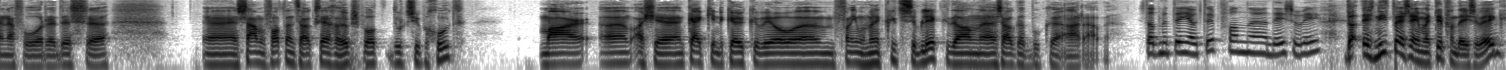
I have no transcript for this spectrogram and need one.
naar voren. Dus eh, eh, samenvattend zou ik zeggen, HubSpot doet supergoed. Maar eh, als je een kijkje in de keuken wil eh, van iemand met een kritische blik, dan eh, zou ik dat boek eh, aanraden. Is dat meteen jouw tip van eh, deze week? Dat is niet per se mijn tip van deze week.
